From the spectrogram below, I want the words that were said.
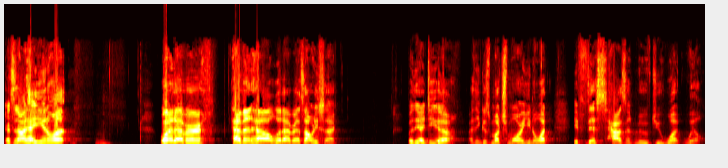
It's not, hey, you know what, whatever, heaven, hell, whatever. That's not what he's saying. But the idea, I think, is much more, you know what, if this hasn't moved you, what will?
